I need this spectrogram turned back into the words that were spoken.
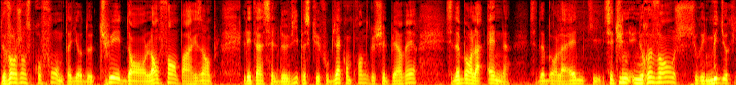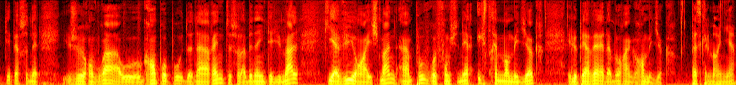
de vengeance profonde, c'est-à-dire de tuer dans l'enfant, par exemple, l'étincelle de vie, parce qu'il faut bien comprendre que chez le pervers, c'est d'abord la haine c'est d'abord la haine qui... C'est une, une, revanche sur une médiocrité personnelle. Je renvoie au, grand propos de Arendt sur la banalité du mal, qui a vu en Eichmann un pauvre fonctionnaire extrêmement médiocre, et le pervers est d'abord un grand médiocre. Pascal Morinière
